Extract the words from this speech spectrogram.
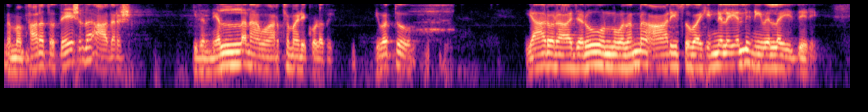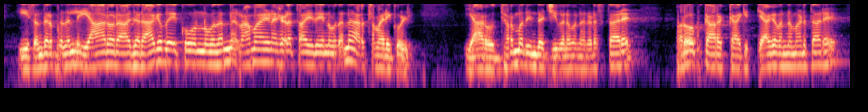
ನಮ್ಮ ಭಾರತ ದೇಶದ ಆದರ್ಶ. ಇದನ್ನೆಲ್ಲ ನಾವು ಅರ್ಥ ಮಾಡಿಕೊಳ್ಳಬೇಕು. ಇವತ್ತು ಯಾರು ರಾಜರು ಅನ್ನುವುದನ್ನು ಆರಿಸುವ ಹಿನ್ನೆಲೆಯಲ್ಲಿ ನೀವೆಲ್ಲ ಇದ್ದೀರಿ. ಈ ಸಂದರ್ಭದಲ್ಲಿ ಯಾರು ರಾಜರಾಗಬೇಕು ಅನ್ನುವುದನ್ನು ರಾಮಾಯಣ ಹೇಳ್ತಾ ಇದೆ ಎನ್ನುವುದನ್ನು ಅರ್ಥ ಮಾಡಿಕೊಳ್ಳಿ. ಯಾರು ಧರ್ಮದಿಂದ ಜೀವನವನ್ನು ನಡೆಸ್ತಾರೆ, ಪರೋಪಕಾರಕ್ಕಾಗಿ ತ್ಯಾಗವನ್ನು ಮಾಡ್ತಾರೆ,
